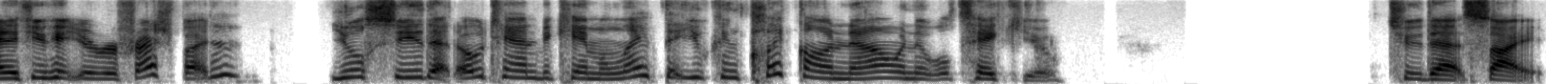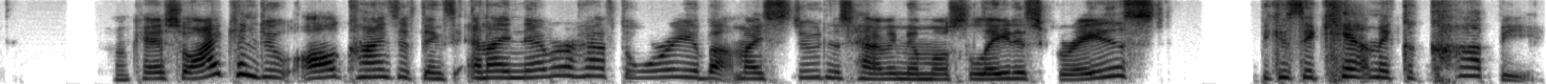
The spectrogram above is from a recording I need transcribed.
And if you hit your refresh button, you'll see that OTAN became a link that you can click on now and it will take you to that site. Okay, so I can do all kinds of things and I never have to worry about my students having the most latest greatest because they can't make a copy.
